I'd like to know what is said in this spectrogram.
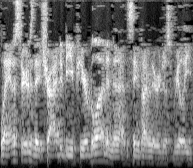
Lannisters. They tried to be pure blood, and then at the same time, they were just really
